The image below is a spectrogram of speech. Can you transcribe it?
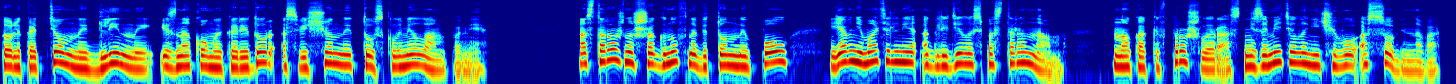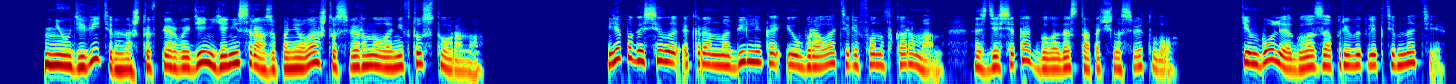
Только темный, длинный и знакомый коридор, освещенный тусклыми лампами. Осторожно шагнув на бетонный пол, я внимательнее огляделась по сторонам, но, как и в прошлый раз, не заметила ничего особенного — Неудивительно, что в первый день я не сразу поняла, что свернула не в ту сторону. Я погасила экран мобильника и убрала телефон в карман. Здесь и так было достаточно светло. Тем более глаза привыкли к темноте.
